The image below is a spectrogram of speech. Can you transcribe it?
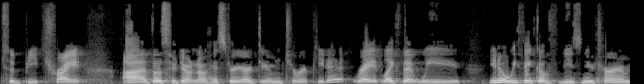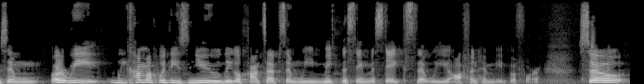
to be trite, uh, those who don't know history are doomed to repeat it, right? Like that we, you know, we think of these new terms and, or we, we come up with these new legal concepts and we make the same mistakes that we often have made before. So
